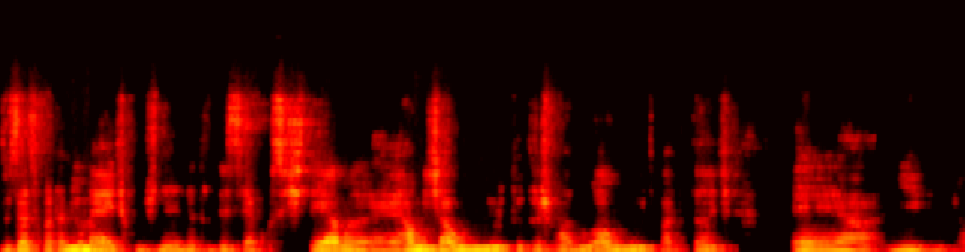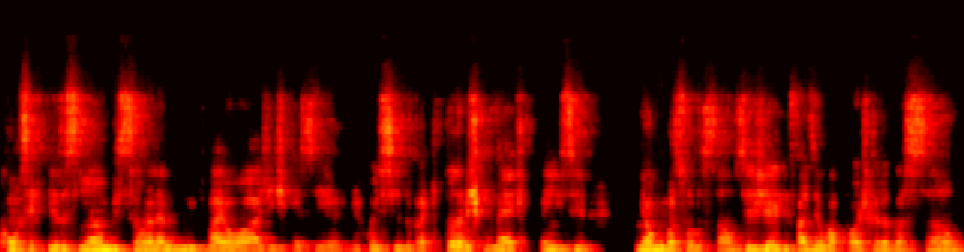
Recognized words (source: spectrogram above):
250 mil médicos né, dentro desse ecossistema. É realmente algo muito transformador, algo muito impactante. É, e com certeza, assim, a ambição ela é muito maior. A gente quer ser reconhecido para que toda vez que o médico pense em alguma solução, seja ele fazer uma pós-graduação,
